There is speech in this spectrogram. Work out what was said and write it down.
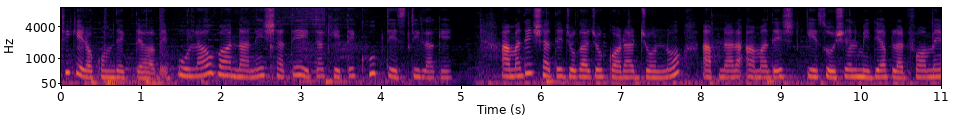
ঠিক এরকম দেখতে হবে। পোলাও বা নানের সাথে এটা খেতে খুব টেস্টি লাগে। আমাদের সাথে যোগাযোগ করার জন্য আপনারা আমাদেরকে সোশ্যাল মিডিয়া প্ল্যাটফর্মে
